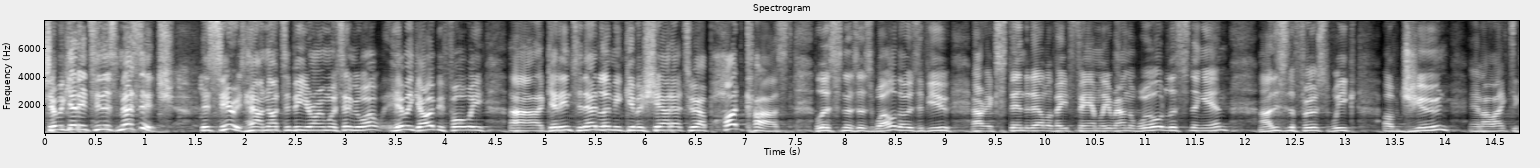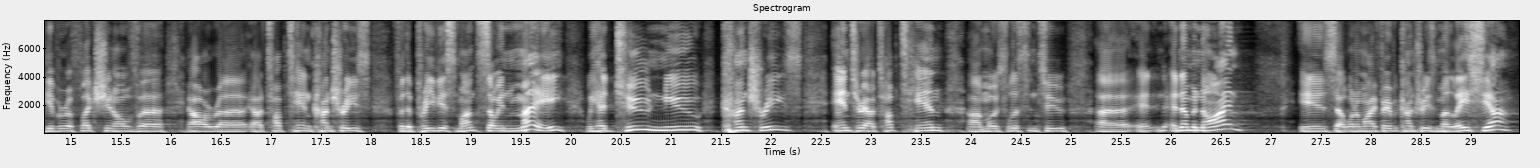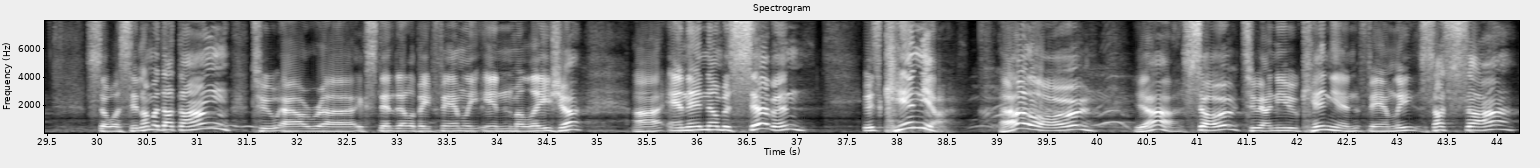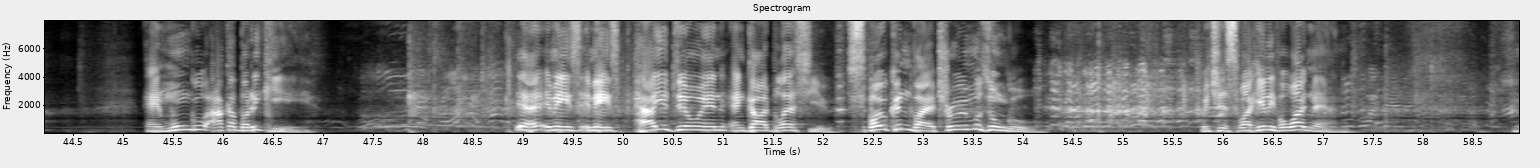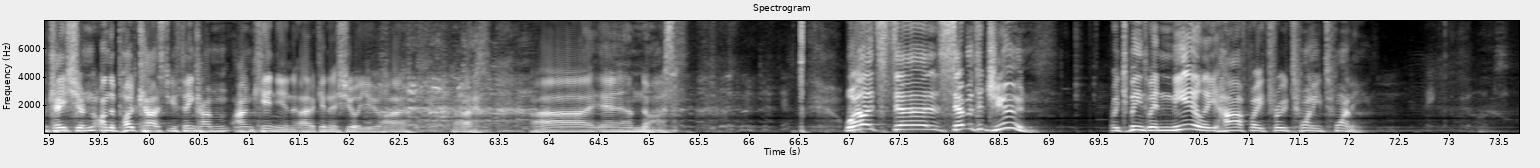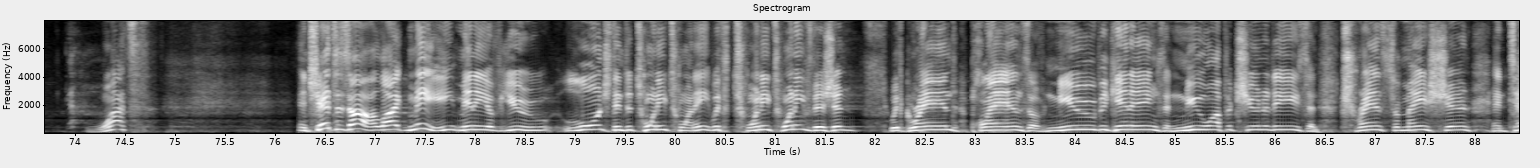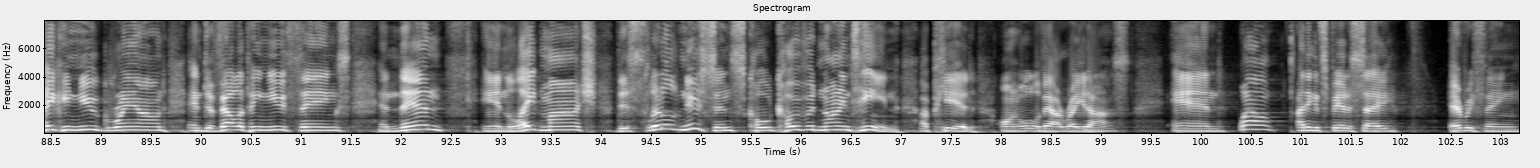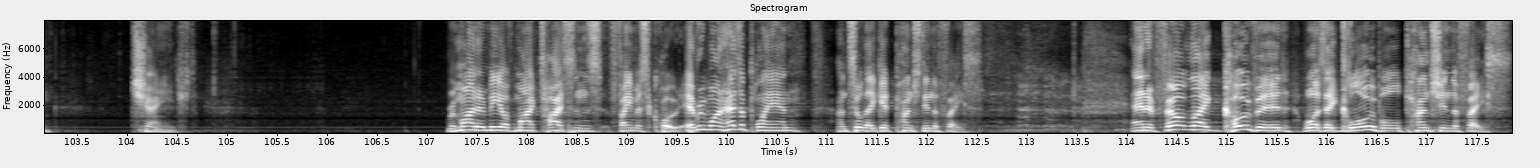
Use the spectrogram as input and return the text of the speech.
Shall we get into this message, this series, How Not to Be Your Own Worst Enemy? Well, here we go. Before we uh, get into that, let me give a shout out to our podcast listeners as well. Those of you, our extended Elevate family around the world listening in. Uh, this is the first week of June, and I like to give a reflection of uh, our, uh, our top 10 countries for the previous month. So in May, we had two new countries enter our top 10 uh, most listened to. Uh, and, and number nine is one of my favorite countries, Malaysia. So, uh, selamat datang to our uh, extended Elevate family in Malaysia. Uh, and then number seven is Kenya. Hello. Yeah. So, to our new Kenyan family, Sasa and Mungu Akabariki. Yeah, it means it means how you doing and God bless you. Spoken by a true Mzungu, which is Swahili for white man. In case you're on the podcast, you think I'm, I'm Kenyan, I can assure you, I, I, I am not. Well, it's the 7th of June, which means we're nearly halfway through 2020. What? And chances are, like me, many of you launched into 2020 with 2020 vision, with grand plans of new beginnings and new opportunities and transformation and taking new ground and developing new things. And then in late March, this little nuisance called COVID 19 appeared on all of our radars. And well, I think it's fair to say everything changed reminded me of Mike Tyson's famous quote Everyone has a plan until they get punched in the face. and it felt like COVID was a global punch in the face.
